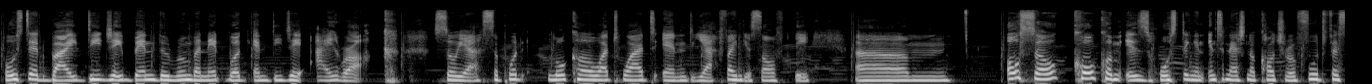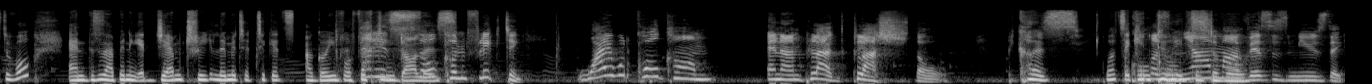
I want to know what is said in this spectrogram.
hosted by DJ Ben the Roomba Network and DJ iRock. So yeah, support local what what, and yeah, find yourself there. Um, also, Qualcomm is hosting an international cultural food festival, and this is happening at Gem Tree. Limited tickets are going for fifteen is dollars. so conflicting. Why would Qualcomm and Unplugged clash though? because What's they can Qualcomm do it. Festival? Nyama versus music.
